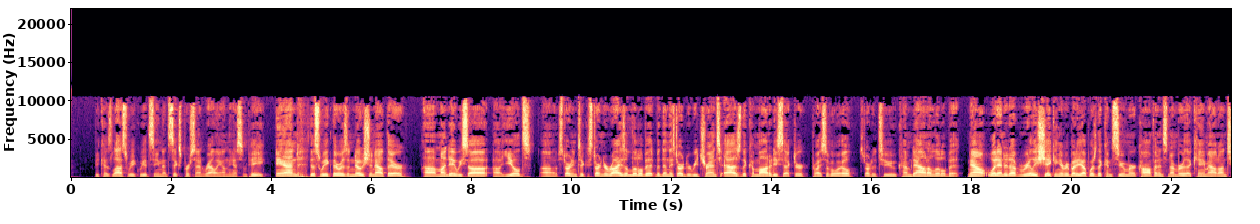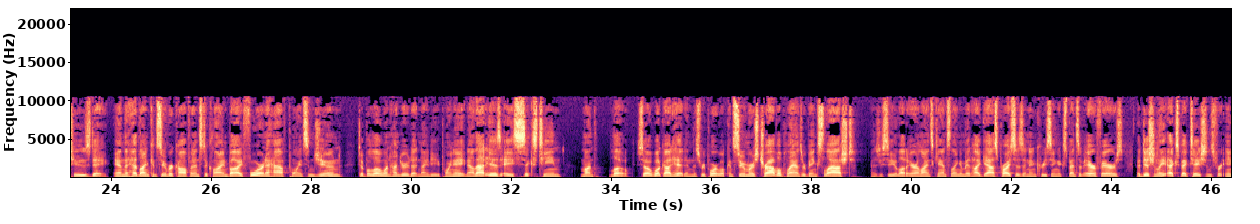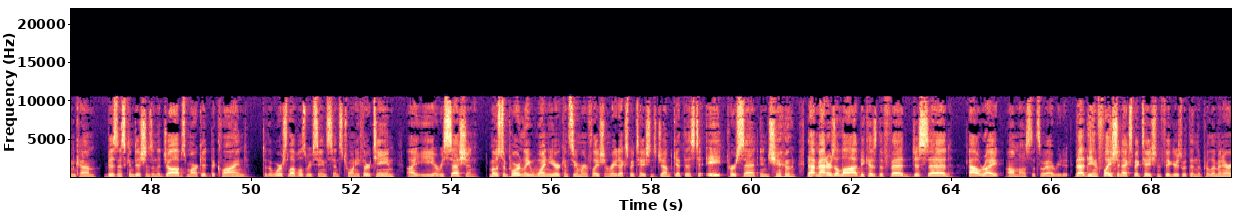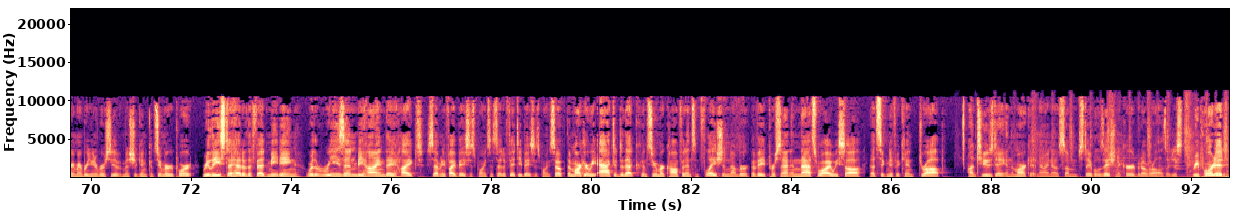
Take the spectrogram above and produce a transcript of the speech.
because last week we had seen that 6% rally on the S&P. And this week there was a notion out there. Uh, Monday we saw uh, yields uh, starting to starting to rise a little bit, but then they started to retrench as the commodity sector, price of oil, started to come down a little bit. Now, what ended up really shaking everybody up was the consumer confidence number that came out on Tuesday, and the headline consumer confidence declined by four and a half points in June to below 100 at 98.8. Now that is a 16 month low. So what got hit in this report? Well, consumers' travel plans are being slashed. As you see, a lot of airlines canceling amid high gas prices and increasing expensive airfares. Additionally, expectations for income, business conditions, and the jobs market declined to the worst levels we've seen since 2013, i.e., a recession. Most importantly, one year consumer inflation rate expectations jumped, get this, to 8% in June. That matters a lot because the Fed just said outright, almost, that's the way I read it, that the inflation expectation figures within the preliminary, remember, University of Michigan Consumer Report released ahead of the Fed meeting were the reason behind they hiked 75 basis points instead of 50 basis points. So the market reacted to that consumer confidence inflation number of 8%, and that's why we saw that significant drop on Tuesday in the market. Now, I know some stabilization occurred, but overall, as I just reported,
